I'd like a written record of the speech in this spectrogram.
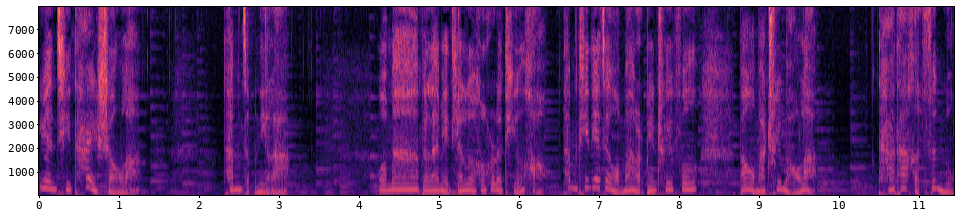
怨气太盛了。他们怎么你啦？我妈本来每天乐呵呵的挺好，他们天天在我妈耳边吹风，把我妈吹毛了。塔塔很愤怒。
